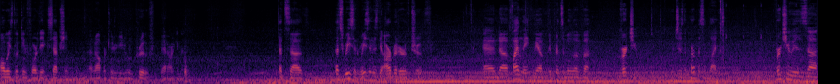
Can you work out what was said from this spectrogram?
always looking for the exception, an opportunity to improve that argument. That's uh, that's reason. Reason is the arbiter of truth. And uh, finally, we have the principle of uh, virtue, which is the purpose of life. Virtue is uh,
